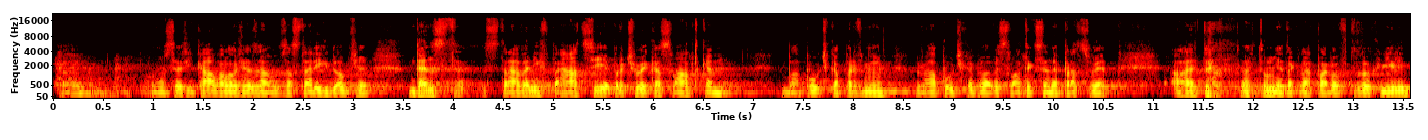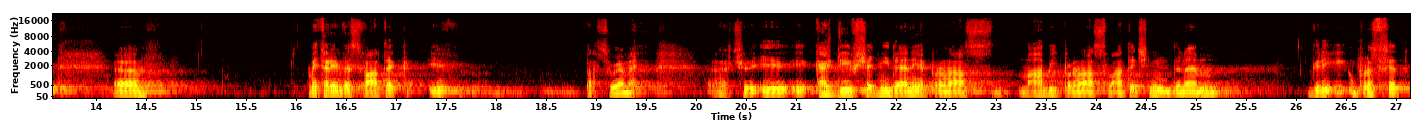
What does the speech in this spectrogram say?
Ehm, ono se říkávalo, že za, za starých dob, že den strávený v práci je pro člověka svátkem. To byla poučka první, druhá poučka byla ve svátek se nepracuje. Ale to, to, to mě tak napadlo v tuto chvíli. Ehm, my tady ve svátek i pracujeme. Eh, čili i, i každý všední den je pro nás, má být pro nás svátečním dnem, kdy i uprostřed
